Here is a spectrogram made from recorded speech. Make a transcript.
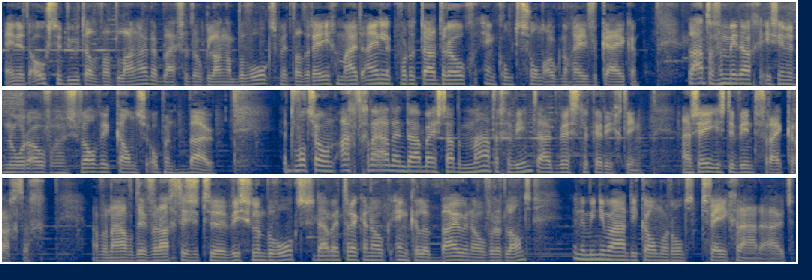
In het oosten duurt dat wat langer, daar blijft het ook langer bewolkt met wat regen. Maar uiteindelijk wordt het daar droog en komt de zon ook nog even kijken. Later vanmiddag is in het noorden overigens wel weer kans op een bui. Het wordt zo'n 8 graden en daarbij staat een matige wind uit westelijke richting. Aan zee is de wind vrij krachtig. Vanavond en vannacht is het uh, wisselend bewolkt. Daarbij trekken ook enkele buien over het land. En de minima die komen rond 2 graden uit.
